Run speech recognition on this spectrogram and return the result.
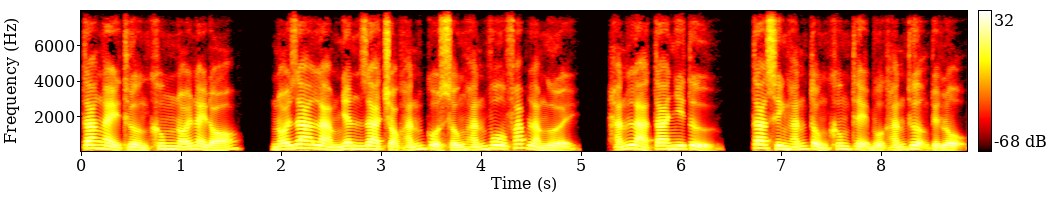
ta ngày thường không nói này đó, nói ra làm nhân ra chọc hắn cuộc sống hắn vô pháp làm người, hắn là ta nhi tử, ta sinh hắn tổng không thể buộc hắn thượng tuyệt lộ.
